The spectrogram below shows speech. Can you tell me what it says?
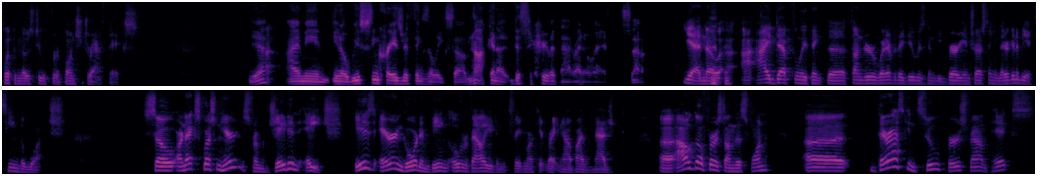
flipping those two for a bunch of draft picks. Yeah, I mean, you know, we've seen crazier things in the league, so I'm not gonna disagree with that right away. So yeah, no, I, I, definitely think the Thunder, whatever they do, is going to be very interesting, and they're going to be a team to watch. So our next question here is from Jaden H. Is Aaron Gordon being overvalued in the trade market right now by the Magic? Uh, I'll go first on this one. Uh, they're asking two first round picks.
